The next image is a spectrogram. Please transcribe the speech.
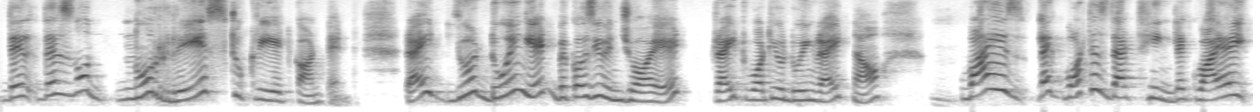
there there's no no race to create content right? You're doing it because you enjoy it right? What you're doing right now. Mm. why is like what is that thing? Like why are you,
